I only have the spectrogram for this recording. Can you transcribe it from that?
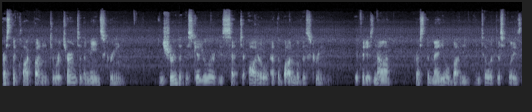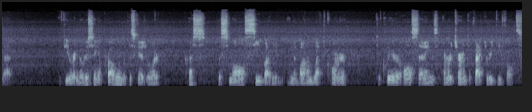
Press the clock button to return to the main screen. Ensure that the scheduler is set to auto at the bottom of the screen. If it is not, press the manual button until it displays that. If you are noticing a problem with the scheduler, press the small C button in the bottom left corner to clear all settings and return to factory defaults.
